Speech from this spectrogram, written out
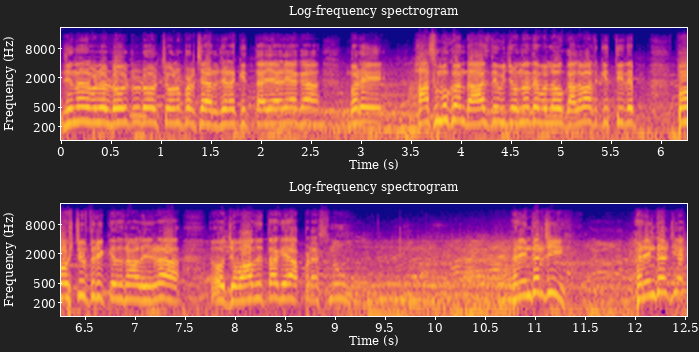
ਜਿਨ੍ਹਾਂ ਦੇ ਵੱਲੋਂ ਡੋਰ ਟੂ ਡੋਰ ਚੋਣ ਪ੍ਰਚਾਰ ਜਿਹੜਾ ਕੀਤਾ ਜਾ ਰਿਹਾਗਾ ਬੜੇ ਹਸਮੁਖ ਅੰਦਾਜ਼ ਦੇ ਵਿੱਚ ਉਹਨਾਂ ਦੇ ਵੱਲੋਂ ਗੱਲਬਾਤ ਕੀਤੀ ਤੇ ਪੋਜ਼ਿਟਿਵ ਤਰੀਕੇ ਦੇ ਨਾਲ ਜਿਹੜਾ ਉਹ ਜਵਾਬ ਦਿੱਤਾ ਗਿਆ ਪ੍ਰੈਸ ਨੂੰ। ਹਰਿੰਦਰ ਜੀ। ਹਰਿੰਦਰ ਜੀ ਅੱਜ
